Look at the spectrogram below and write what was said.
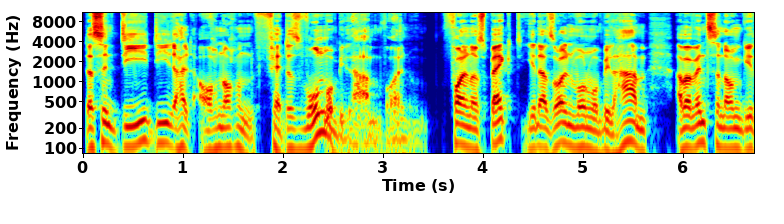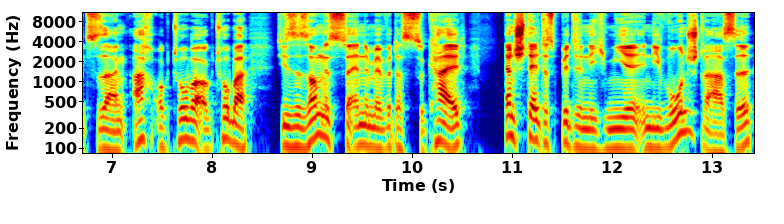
das sind die, die halt auch noch ein fettes Wohnmobil haben wollen vollen Respekt, jeder soll ein Wohnmobil haben. Aber wenn es dann darum geht zu sagen, ach, Oktober, Oktober, die Saison ist zu Ende, mir wird das zu kalt, dann stellt es bitte nicht mir in die Wohnstraße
